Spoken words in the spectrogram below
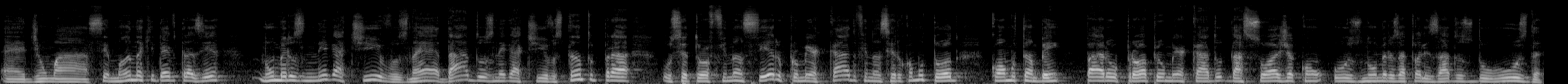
é, de uma semana que deve trazer números negativos, né? dados negativos, tanto para o setor financeiro, para o mercado financeiro como um todo, como também para o próprio mercado da soja com os números atualizados do USDA,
